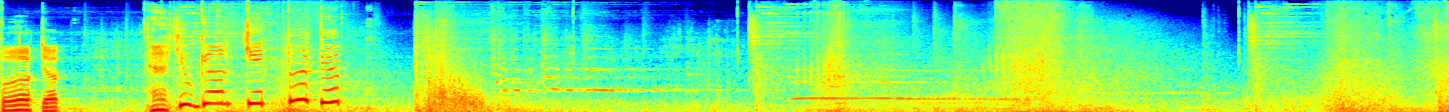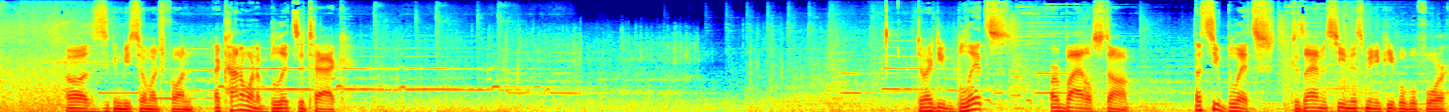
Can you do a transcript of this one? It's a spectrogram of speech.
fucked up. You gonna get fucked up. Oh, this is gonna be so much fun. I kind of want to blitz attack. Do I do blitz or battle stomp? Let's do blitz because I haven't seen this many people before.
